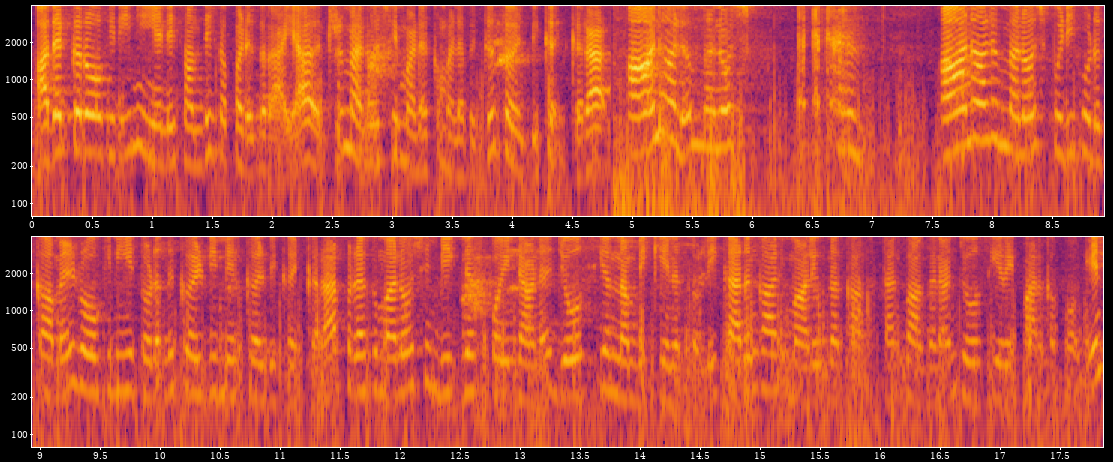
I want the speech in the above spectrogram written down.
அதற்கு ரோகிணி நீ என்னை சந்தேகப்படுகிறாயா? என்று மனோஜை மடக்கும் அளவுக்கு கேள்வி கேட்கிறார். ஆனாலும் மனோஜ் ஆனாலும் மனோஜ் பிடி கொடுக்காமல் ரோகிணியை தொடர்ந்து கேள்வி மேல் கேள்வி கேட்கிறார். பிறகு மனோஜின் வீக்னஸ் பாயிண்டான ஜோசியன் நம்பிக்கை என சொல்லி கருங்காலி மாலை உனக்காகத்தான் வாங்க நான் ஜோசியரை பார்க்க போனேன்.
